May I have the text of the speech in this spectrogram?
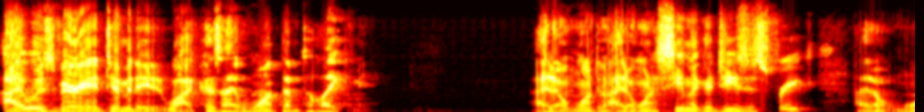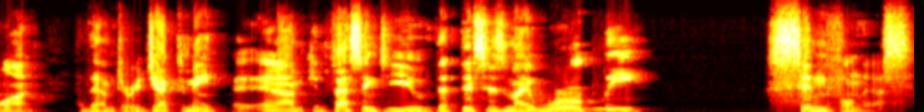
I was very intimidated. Why? Because I want them to like me. I don't want to I don't want to seem like a Jesus freak. I don't want them to reject me. And I'm confessing to you that this is my worldly sinfulness.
